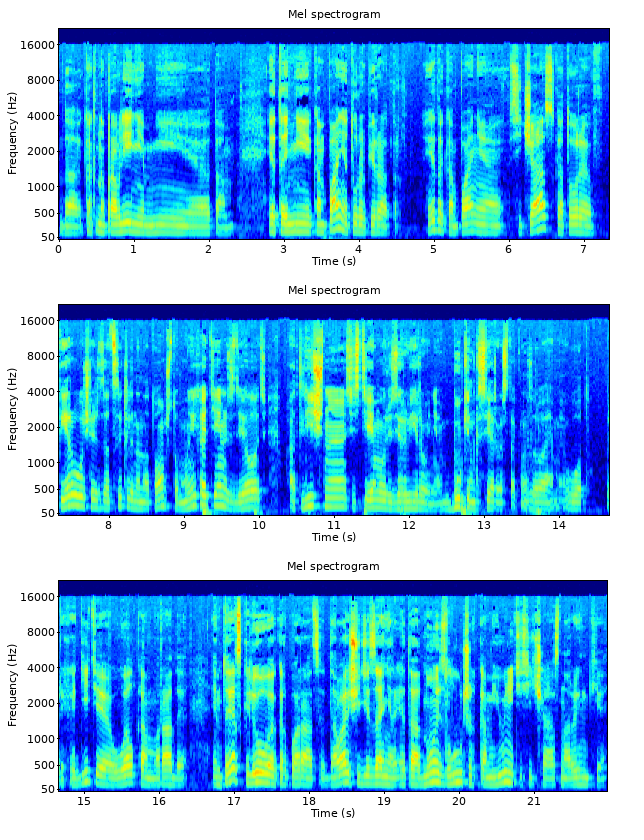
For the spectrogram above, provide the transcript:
да, как направлением не там, это не компания туроператор, это компания сейчас, которая в первую очередь зациклена на том, что мы хотим сделать отличную систему резервирования, букинг-сервис так называемый. Вот, приходите, welcome, рады. МТС – клевая корпорация. Товарищи дизайнеры – это одно из лучших комьюнити сейчас на рынке.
